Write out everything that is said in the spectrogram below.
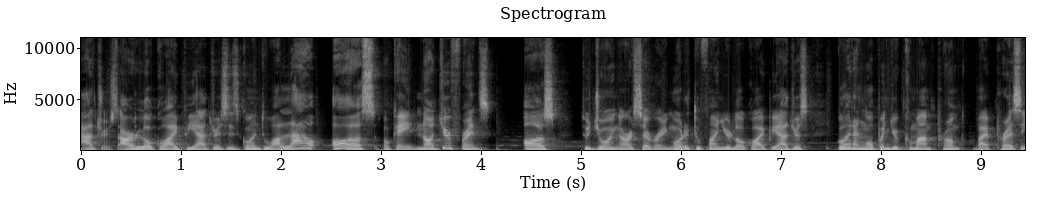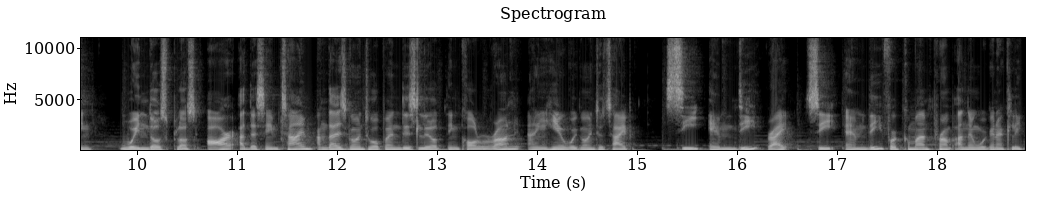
address. Our local IP address is going to allow us, okay, not your friends, us to join our server. In order to find your local IP address, go ahead and open your command prompt by pressing Windows plus R at the same time. And that is going to open this little thing called run. And in here, we're going to type CMD, right? CMD for command prompt, and then we're gonna click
